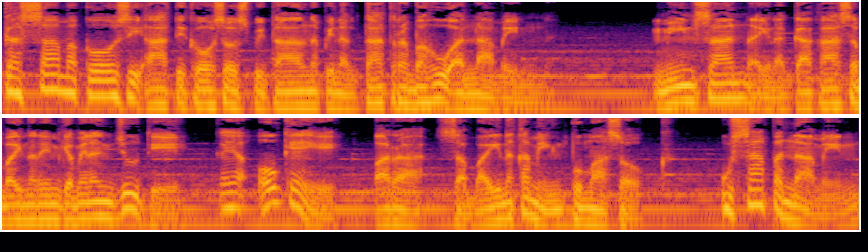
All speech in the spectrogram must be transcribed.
Kasama ko si ate ko sa ospital na pinagtatrabahuan namin. Minsan ay nagkakasabay na rin kami ng duty kaya okay para sabay na kaming pumasok. Usapan namin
